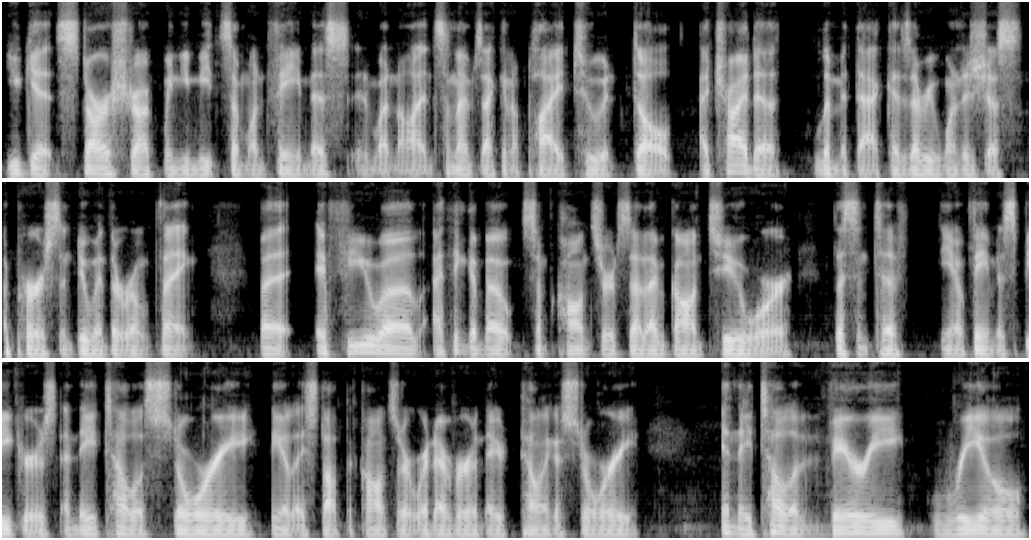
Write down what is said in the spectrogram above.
you get starstruck when you meet someone famous and whatnot. And sometimes that can apply to an adult. I try to limit that because everyone is just a person doing their own thing. But if you, uh, I think about some concerts that I've gone to or listened to, you know, famous speakers and they tell a story, you know, they stop the concert or whatever and they're telling a story and they tell a very real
